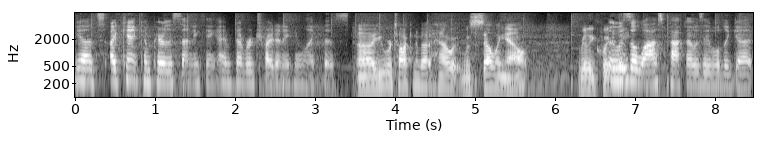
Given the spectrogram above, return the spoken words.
Yeah, it's, I can't compare this to anything. I've never tried anything like this. Uh, you were talking about how it was selling out really quickly. It was the last pack I was able to get.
